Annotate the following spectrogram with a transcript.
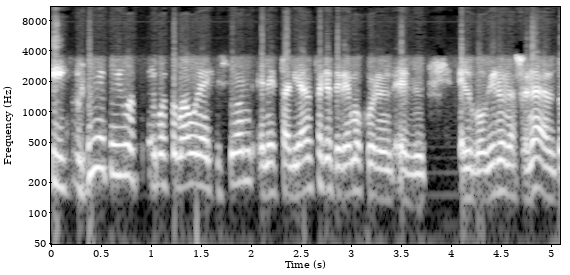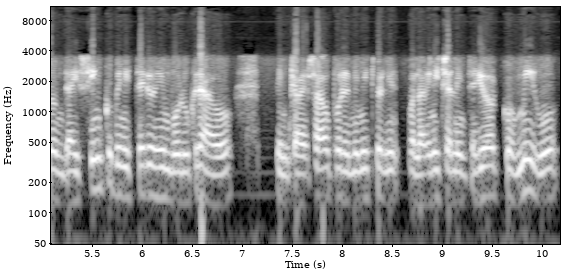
Inclusive tuvimos, hemos tomado una decisión en esta alianza que tenemos con el, el, gobierno nacional, donde hay cinco ministerios involucrados, encabezados por el ministro por la ministra del Interior, conmigo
